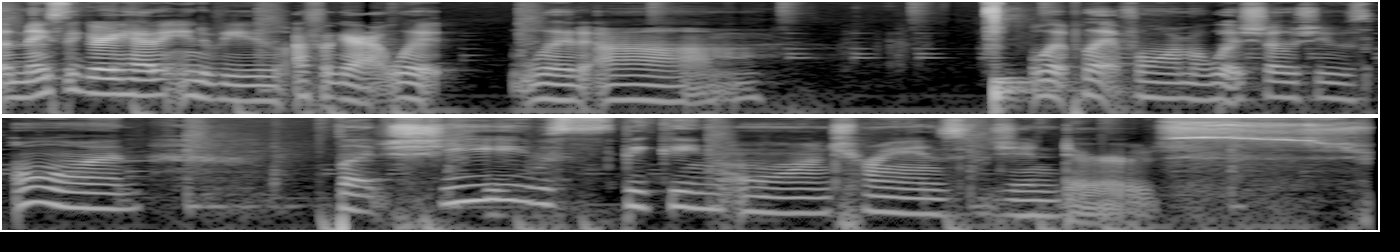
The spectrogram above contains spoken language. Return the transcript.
but Macy Gray had an interview. I forgot what what um what platform or what show she was on, but she was speaking on transgenders.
